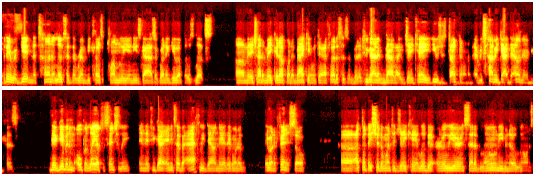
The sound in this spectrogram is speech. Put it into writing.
But they were getting a ton of looks at the rim because Plumlee and these guys are going to give up those looks. Um, and they try to make it up on the back end with their athleticism. But if you got a guy like J.K., he was just dunking on him every time he got down there because they're giving him open layups essentially. And if you got any type of athlete down there, they're going to they're going to finish. So Uh, I thought they should have went to JK a little bit earlier instead of Loon, even though Loon is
